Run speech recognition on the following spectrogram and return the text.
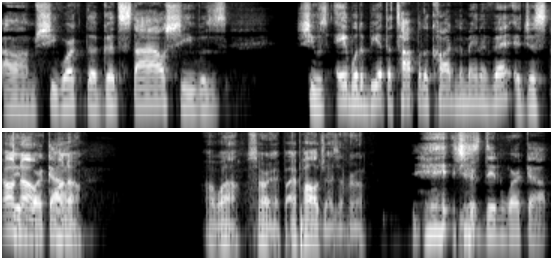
Um, she worked a good style. She was she was able to be at the top of the card in the main event. It just Oh didn't no! work out. Oh no! Oh wow! Sorry, I, I apologize, everyone. it just didn't work out.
